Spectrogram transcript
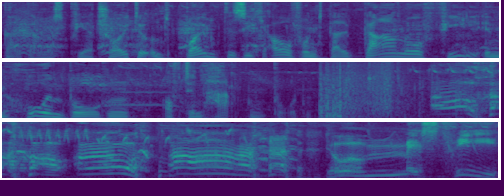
Galganos Pferd scheute und bäumte sich auf, und Galgano fiel in hohem Bogen auf den harten Boden. Au, au, au! Ah, du Mistvieh!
